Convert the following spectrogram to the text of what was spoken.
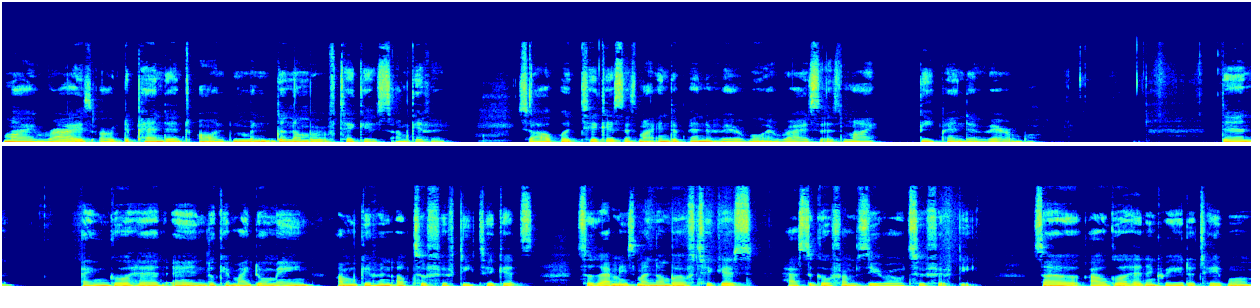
my rides are dependent on the number of tickets I'm given. So I'll put tickets as my independent variable and rides as my dependent variable. Then I can go ahead and look at my domain. I'm given up to 50 tickets. So that means my number of tickets has to go from 0 to 50. So I'll go ahead and create a table.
